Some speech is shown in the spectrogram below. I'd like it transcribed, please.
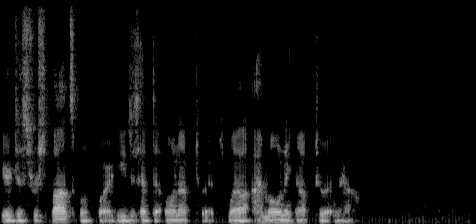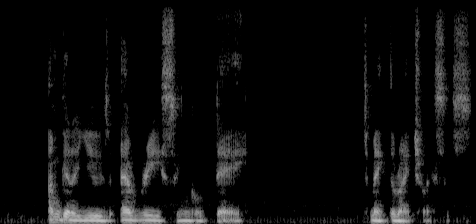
you're just responsible for it. You just have to own up to it. Well, I'm owning up to it now. I'm going to use every single day to make the right choices.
